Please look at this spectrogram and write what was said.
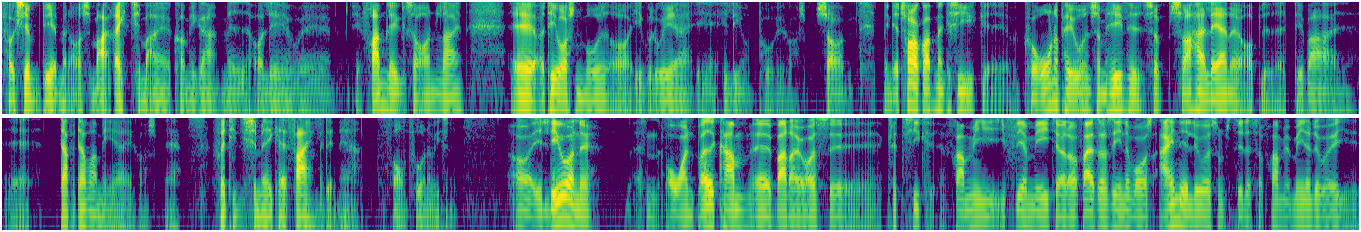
for eksempel det, at man også meget, rigtig mange er kommet i gang med at lave øh, fremlæggelser online, øh, og det er også en måde at evaluere øh, eleven på. Ikke også? Så, men jeg tror godt, man kan sige, at øh, coronaperioden som helhed, så, så har lærerne oplevet, at det var, øh, der, der var mere. Ikke også? Ja, fordi de simpelthen ikke havde erfaring med den her form for undervisning. Og eleverne altså, over en bred kamp øh, var der jo også øh, kritik frem i, i flere medier, og der var faktisk også en af vores egne elever, som stillede sig frem, jeg mener det var i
